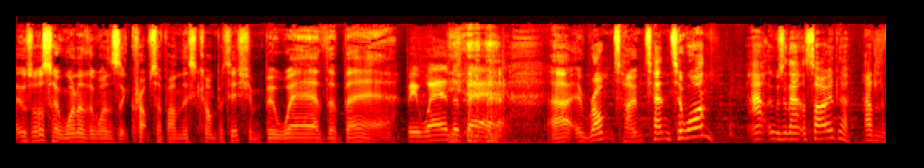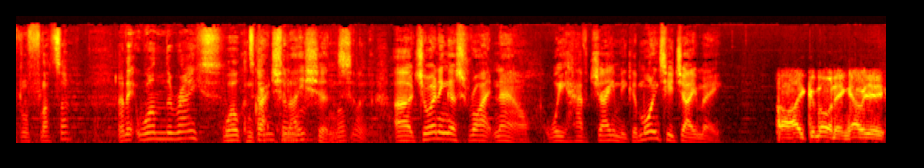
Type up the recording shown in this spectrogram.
it was also one of the ones that cropped up on this competition. Beware the bear. Beware the bear. Uh, it romped home 10 to 1. It was an outsider. Had a little flutter. And it won the race. Well, 10 to 1. congratulations. Uh, joining us right now, we have Jamie. Good morning to you, Jamie. Hi, good morning. How are you?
